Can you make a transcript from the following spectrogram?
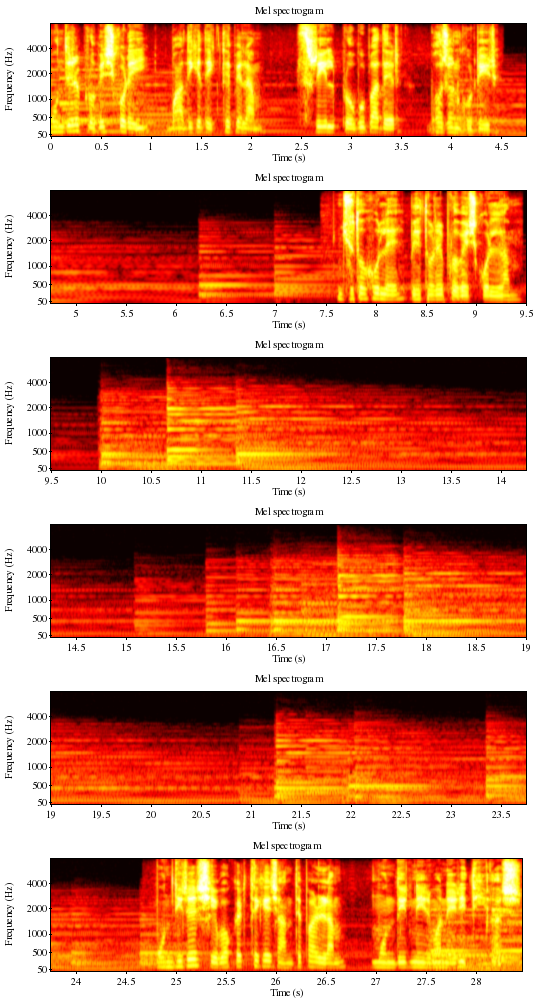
মন্দিরে প্রবেশ করেই বাঁদিকে দেখতে পেলাম শ্রীল প্রভুপাদের ভজন কুটির। জুতো খুলে ভেতরে প্রবেশ করলাম। মন্দিরের সেবকের থেকে জানতে পারলাম, মন্দির নির্মাণের ইতিহাস।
